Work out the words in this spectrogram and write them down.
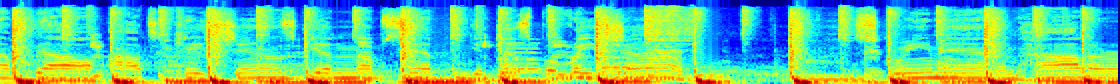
Up your altercations, getting upset in your desperation, screaming and hollering.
